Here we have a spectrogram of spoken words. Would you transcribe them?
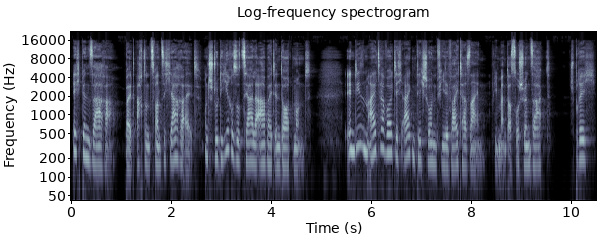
ich bin Sarah, bald 28 Jahre alt und studiere soziale Arbeit in Dortmund. In diesem Alter wollte ich eigentlich schon viel weiter sein, wie man das so schön sagt. Sprich,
